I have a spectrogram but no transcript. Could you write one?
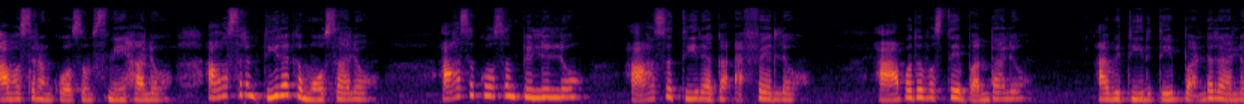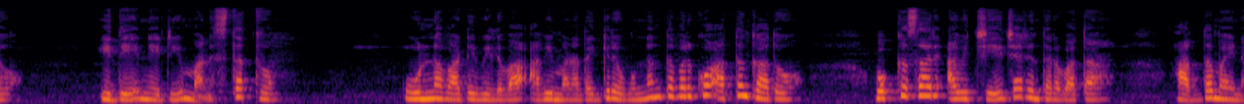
అవసరం కోసం స్నేహాలు అవసరం తీరక మోసాలు ఆశ కోసం పెళ్ళిళ్ళు ఆశ తీరక అఫైర్లు ఆపద వస్తే బంధాలు అవి తీరితే బండరాలు. ఇదే నేటి మనస్తత్వం. ఉన్న వాటి విలువ అవి మన దగ్గర ఉన్నంత వరకు అర్థం కాదు. ఒక్కసారి అవి చేజారిన తర్వాత అర్థమైన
